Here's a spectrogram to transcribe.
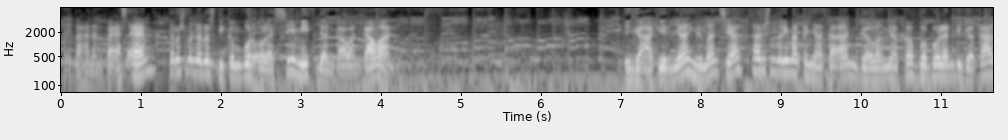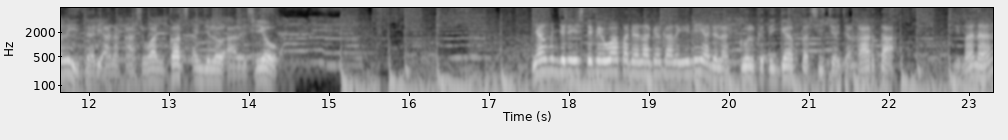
Pertahanan PSM terus-menerus dikempur oleh Simic dan kawan-kawan. Hingga akhirnya Hilmansyah harus menerima kenyataan gawangnya kebobolan tiga kali dari anak asuhan Coach Angelo Alessio. Yang menjadi istimewa pada laga kali ini adalah gol ketiga Persija Jakarta di mana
